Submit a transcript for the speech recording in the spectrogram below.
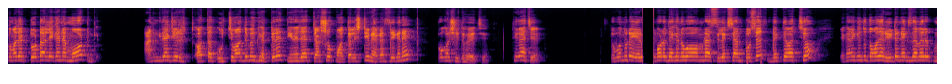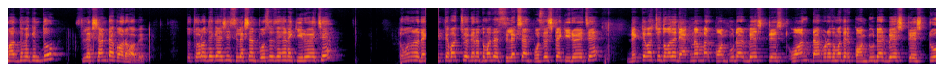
তোমাদের টোটাল এখানে মোট আনগ্রাজুয়েট অর্থাৎ উচ্চ মাধ্যমিক ক্ষেত্রে তিন হাজার চারশো পঁয়তাল্লিশটি ভ্যাকান্সি এখানে প্রকাশিত হয়েছে। ঠিক আছে? তো বন্ধুরা, এরপরে দেখে নেব আমরা সিলেকশন প্রসেস দেখতে পাচ্ছ? এখানে কিন্তু তোমাদের রিটার্ন এক্সামের মাধ্যমে কিন্তু সিলেকশনটা করা হবে। তো চলো দেখে আসি সিলেকশন প্রসেস এখানে কি রয়েছে। তো বন্ধুরা দেখতে পাচ্ছ এখানে তোমাদের সিলেকশন প্রসেসটা কি রয়েছে? দেখতে পাচ্ছ তোমাদের এক number computer based test one তারপরে তোমাদের কম্পিউটার বেসড টেস্ট টু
